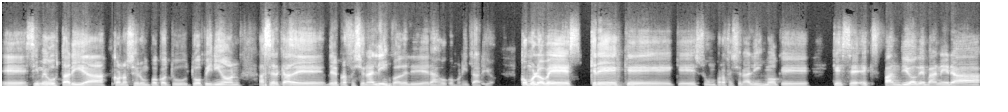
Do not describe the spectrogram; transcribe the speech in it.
Eh, sí me gustaría conocer un poco tu, opinión acerca del profesionalismo del liderazgo comunitario. ¿Cómo lo ves? ¿Crees que es un profesionalismo que, que se expandió de manera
